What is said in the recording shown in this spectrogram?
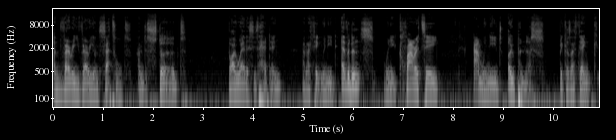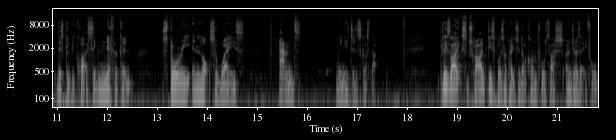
I'm very, very unsettled and disturbed by where this is heading, and I think we need evidence, we need clarity, and we need openness because I think this could be quite a significant story in lots of ways, and we need to discuss that. Please like, subscribe, do support us on patreon.com forward slash owenjones84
